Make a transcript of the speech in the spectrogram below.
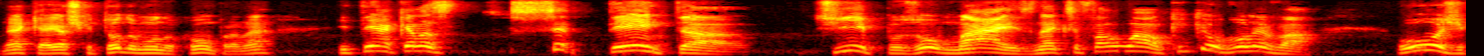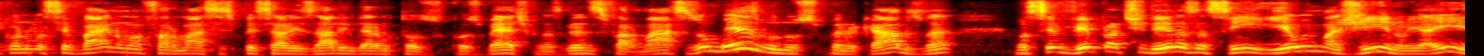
né? Que aí acho que todo mundo compra, né? E tem aquelas 70 tipos ou mais, né? Que você fala, uau, o que, que eu vou levar? Hoje, quando você vai numa farmácia especializada em dermatocosméticos, nas grandes farmácias, ou mesmo nos supermercados, né? Você vê prateleiras assim, e eu imagino, e aí,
